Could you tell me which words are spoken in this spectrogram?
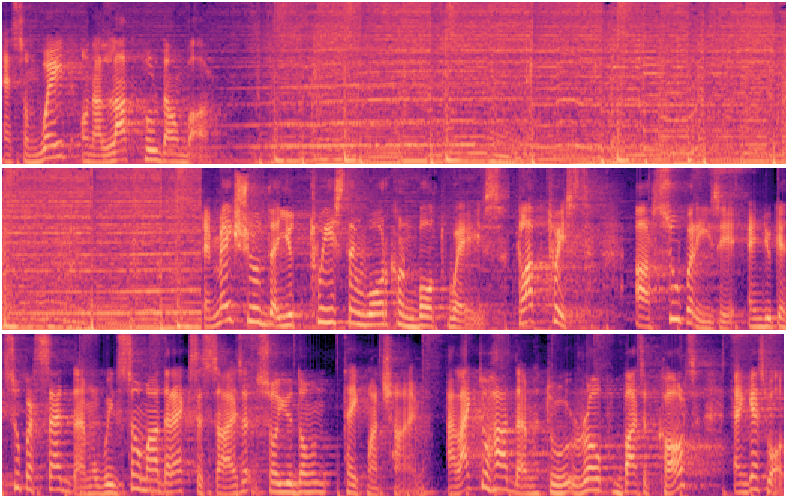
and some weight on a lat pull down bar. And make sure that you twist and work on both ways. Club twists are super easy and you can superset them with some other exercise so you don't take much time. I like to add them to rope bicep curls and guess what?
